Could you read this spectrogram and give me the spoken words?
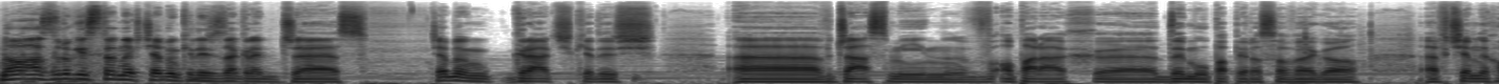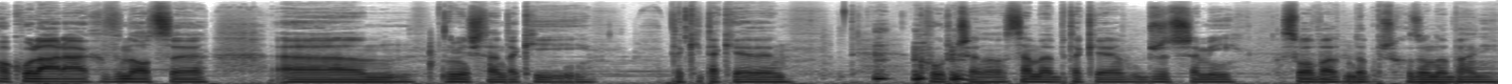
No, a z drugiej strony chciałbym kiedyś zagrać jazz. Chciałbym grać kiedyś e, w Jasmine, w oparach e, dymu papierosowego, e, w ciemnych okularach w nocy i mieć ten taki, taki, takie, kurczę, no, same takie brzydsze mi słowa do, przychodzą do bani.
